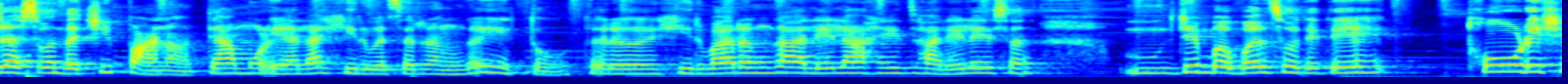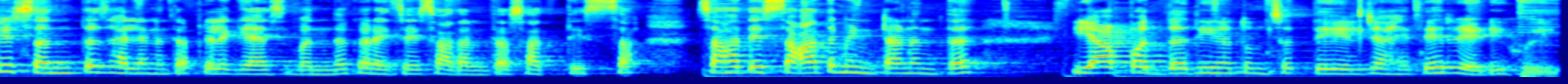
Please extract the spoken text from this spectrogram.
जास्वंदाची पानं. त्यामुळे याला हिरवसर रंग येतो. तर हिरवा रंग आलेला आहे झालेलं आहे. जे बबल्स होते ते थोडेसे संत झाल्यानंतर आपल्याला गॅस बंद करायचं आहे. साधारणतः सात ते सहा सहा ते सात मिनटानंतर या पद्धतीनं तुमचं तेल जे आहे ते रेडी होईल.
